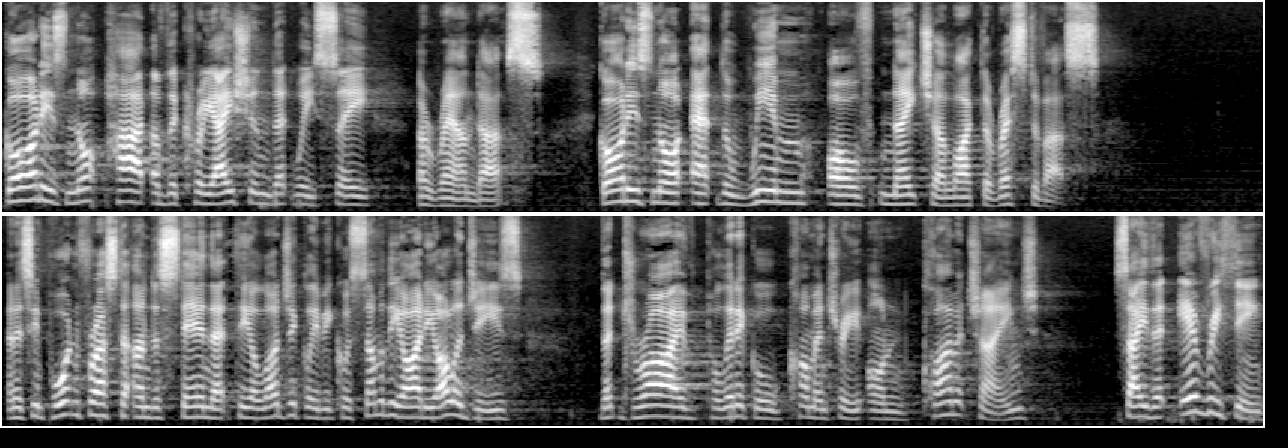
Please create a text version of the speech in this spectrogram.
God is not part of the creation that we see around us. God is not at the whim of nature like the rest of us. And it's important for us to understand that theologically because some of the ideologies that drive political commentary on climate change say that everything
